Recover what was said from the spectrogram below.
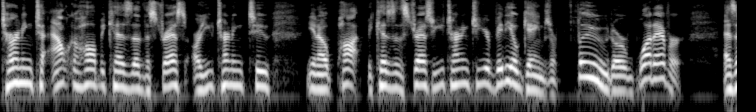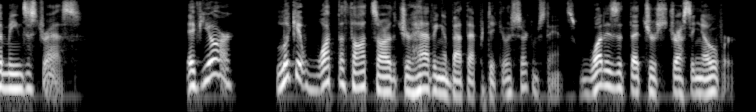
turning to alcohol because of the stress? Are you turning to, you know, pot because of the stress? Are you turning to your video games or food or whatever as a means of stress? If you are, look at what the thoughts are that you're having about that particular circumstance. What is it that you're stressing over?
